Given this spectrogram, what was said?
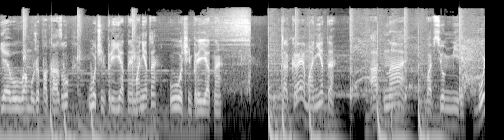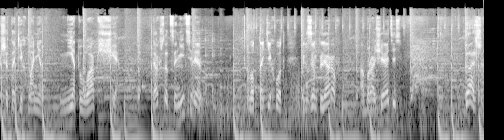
Я его вам уже показывал. Очень приятная монета. Очень приятная. Такая монета одна во всем мире. Больше таких монет нету вообще. Так что ценители вот таких вот экземпляров обращайтесь. Дальше.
